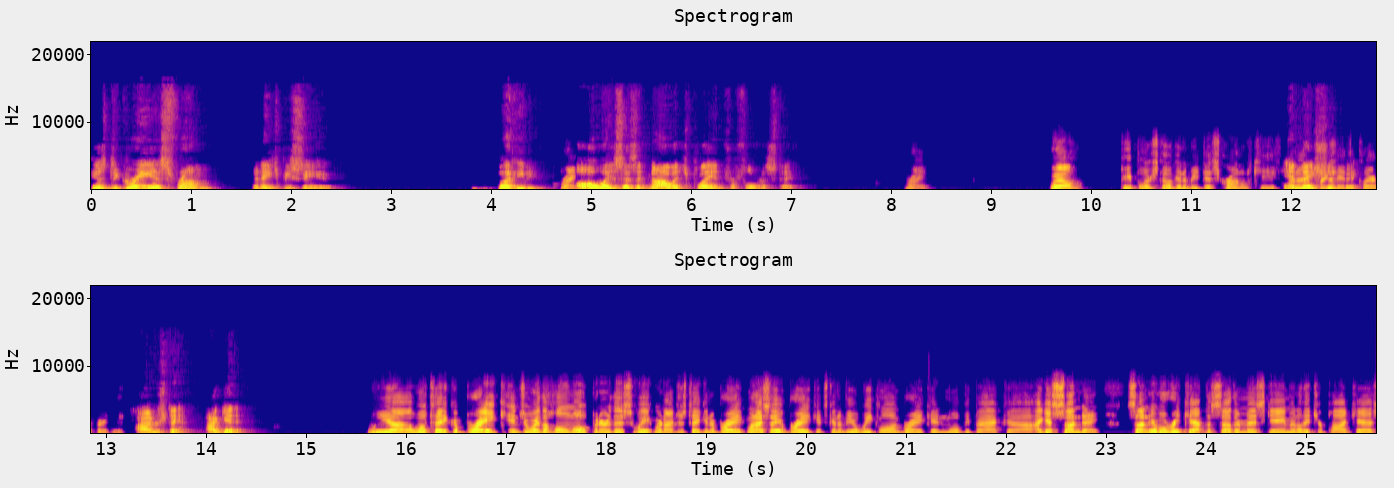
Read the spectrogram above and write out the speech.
His degree is from an HBCU, but he right. always has acknowledged playing for Florida State. Right. Well, people are still going to be disgruntled, Keith. And they should be. The clarification. I understand. I get it. We uh, will take a break. Enjoy the home opener this week. We're not just taking a break. When I say a break, it's going to be a week long break, and we'll be back. Uh, I guess Sunday. Sunday we'll recap the Southern Miss game. It'll hit your podcast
